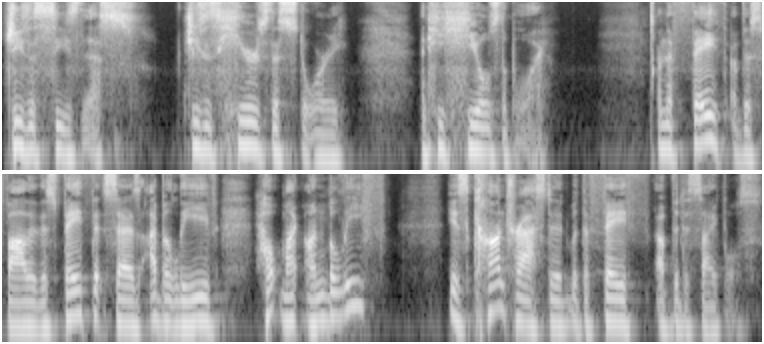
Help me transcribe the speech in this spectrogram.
Jesus sees this. Jesus hears this story and he heals the boy. And the faith of this father, this faith that says, I believe, help my unbelief, is contrasted with the faith of the disciples.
